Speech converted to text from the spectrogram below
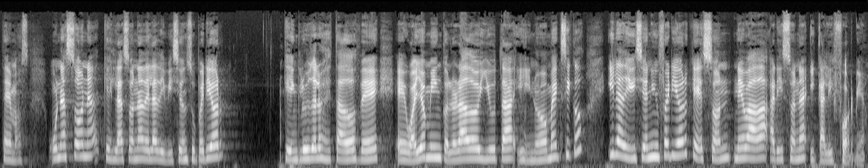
Tenemos una zona, que es la zona de la división superior, que incluye los estados de eh, Wyoming, Colorado, Utah y Nuevo México, y la división inferior, que son Nevada, Arizona y California.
